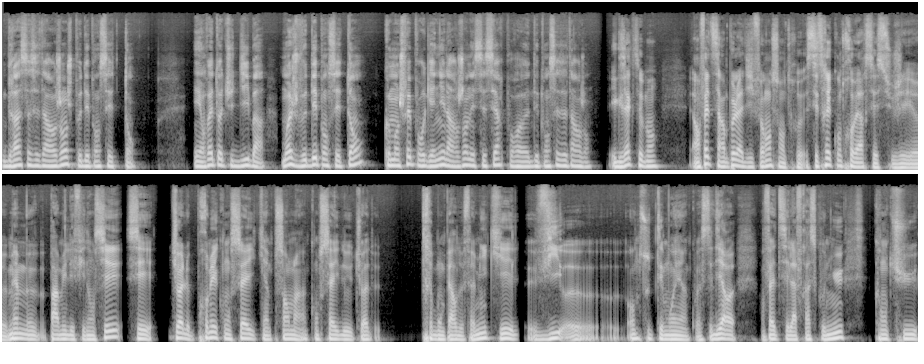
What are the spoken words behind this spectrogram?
Grâce à cet argent je peux dépenser tant et en fait, toi, tu te dis, bah, moi, je veux dépenser tant, comment je fais pour gagner l'argent nécessaire pour euh, dépenser cet argent? Exactement. En fait, c'est un peu la différence entre. C'est très controversé ce sujet, euh, même euh, parmi les financiers. C'est, tu vois, le premier conseil qui me semble un conseil de, tu vois, de très bon père de famille, qui est vie en dessous de tes moyens, quoi. C'est-à-dire, en fait, c'est la phrase connue quand tu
